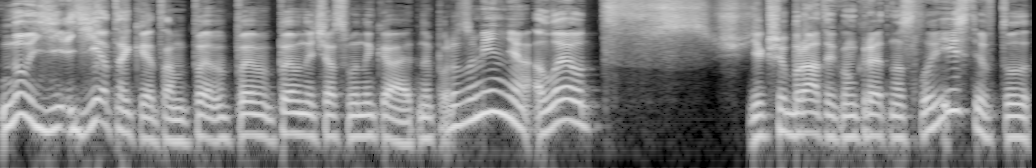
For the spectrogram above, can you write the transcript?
ну, є таке там певний час виникають непорозуміння, але от. Якщо брати конкретно словістів, то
